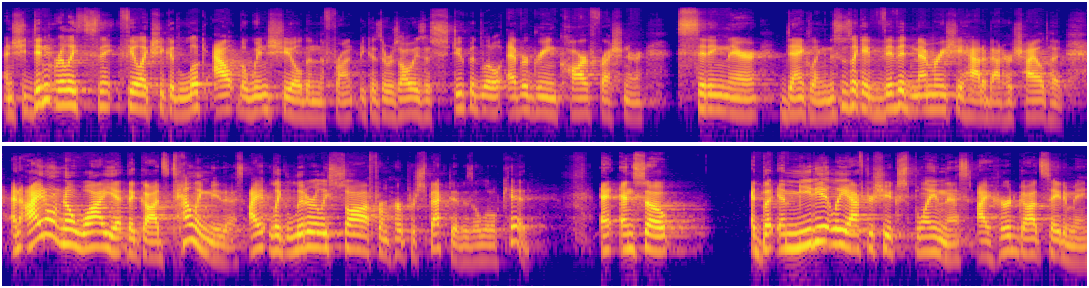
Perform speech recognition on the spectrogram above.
And she didn't really th- feel like she could look out the windshield in the front because there was always a stupid little evergreen car freshener sitting there dangling. This was like a vivid memory she had about her childhood. And I don't know why yet that God's telling me this. I like literally saw from her perspective as a little kid. And, and so, but immediately after she explained this, I heard God say to me,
